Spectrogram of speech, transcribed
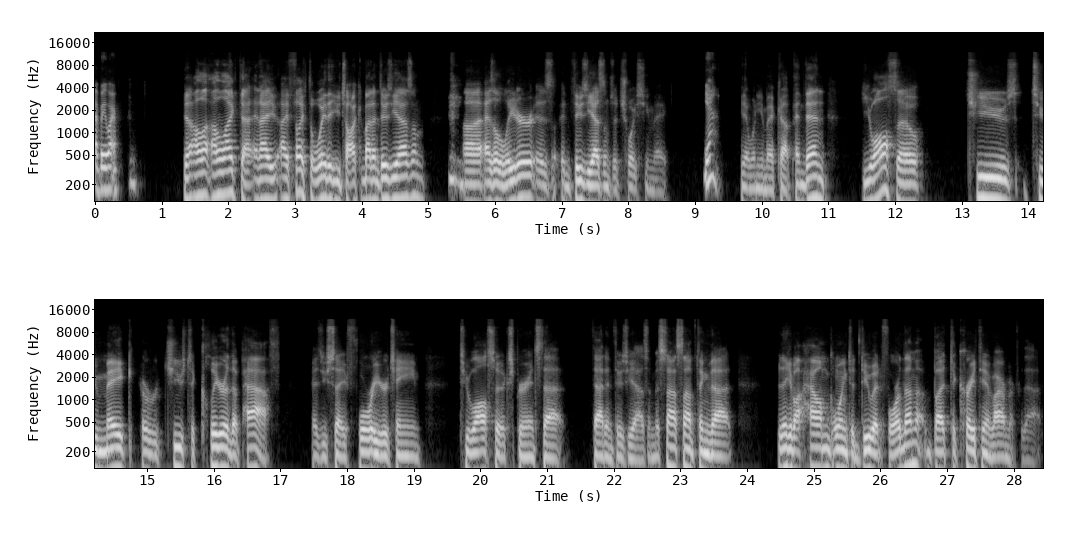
everywhere. Yeah, I, I like that, and I I feel like the way that you talk about enthusiasm uh, as a leader is enthusiasm's a choice you make. Yeah. You know, when you make up. And then you also choose to make or choose to clear the path, as you say, for your team to also experience that that enthusiasm. It's not something that thinking about how I'm going to do it for them, but to create the environment for that.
